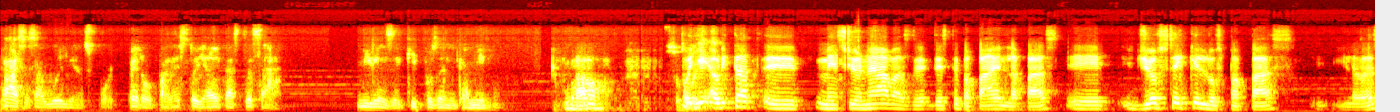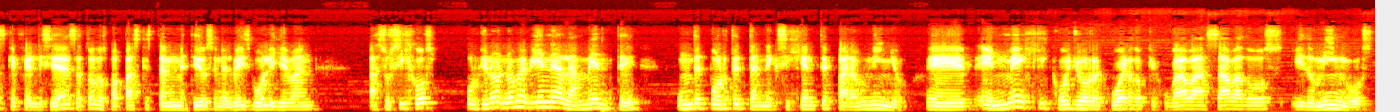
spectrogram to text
pasas a Williamsport, pero para esto ya dejaste a miles de equipos en el camino. Wow. Oye, ahorita eh, mencionabas de, de, este papá en La Paz. Eh, yo sé que los papás, y la verdad es que felicidades a todos los papás que están metidos en el béisbol y llevan a sus hijos, porque no, no me viene a la mente un deporte tan exigente para un niño. Eh, en México yo recuerdo que jugaba sábados y domingos.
